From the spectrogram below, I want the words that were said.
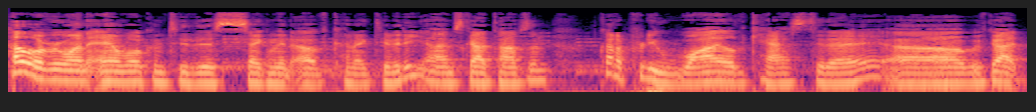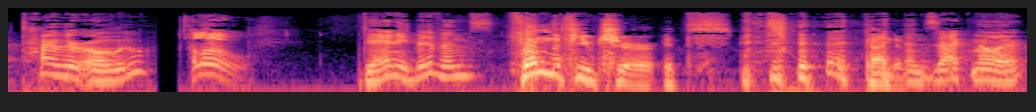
Hello, everyone, and welcome to this segment of Connectivity. I'm Scott Thompson. We've got a pretty wild cast today. Uh, we've got Tyler Ohlew, Hello. Danny Bivens, From the future, it's Kind of. and Zach Miller.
